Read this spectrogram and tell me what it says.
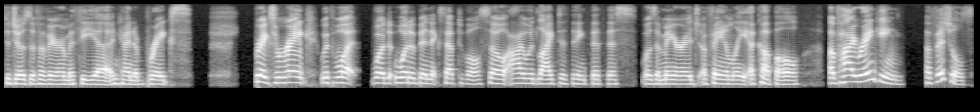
to Joseph of Arimathea and kind of breaks breaks rank with what would would have been acceptable. So I would like to think that this was a marriage, a family, a couple of high-ranking officials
